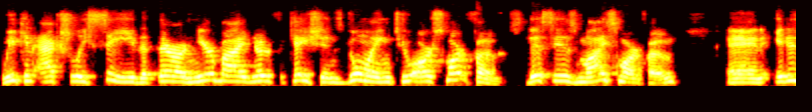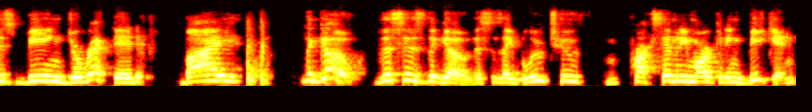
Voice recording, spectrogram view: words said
we can actually see that there are nearby notifications going to our smartphones. This is my smartphone, and it is being directed by the Go. This is the Go. This is a Bluetooth proximity marketing beacon,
